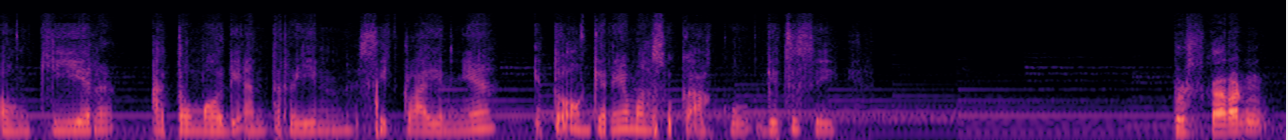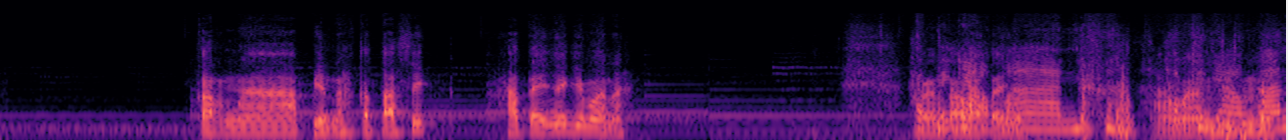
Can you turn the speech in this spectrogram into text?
ongkir atau mau dianterin si kliennya itu ongkirnya masuk ke aku gitu sih terus sekarang karena pindah ke Tasik HT-nya gimana? HT-nya aman. Aman. HT-nya aman.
